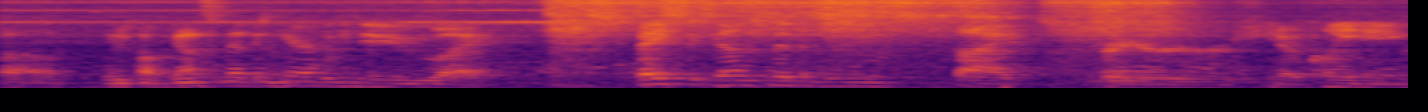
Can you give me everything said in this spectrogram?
what do you call it, gunsmithing here? We can do like basic gunsmithing needs, sight, triggers, you know, cleaning,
